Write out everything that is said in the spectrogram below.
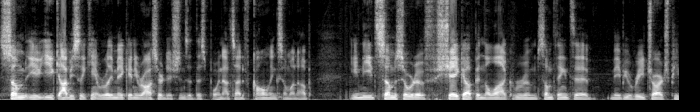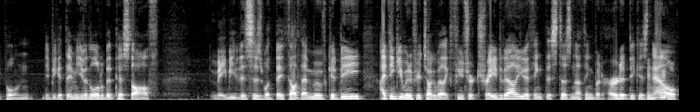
some you, you obviously can't really make any roster additions at this point outside of calling someone up you need some sort of shake up in the locker room something to maybe recharge people and maybe get them even a little bit pissed off maybe this is what they thought that move could be i think even if you're talking about like future trade value i think this does nothing but hurt it because Mm-hmm. now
